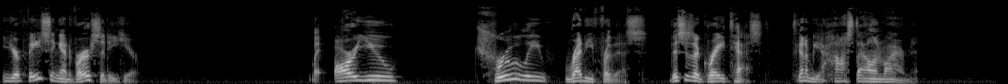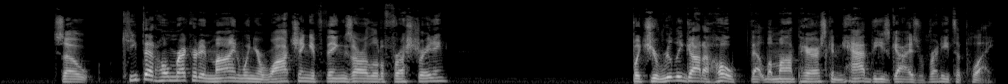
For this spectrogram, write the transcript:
you're facing adversity here. Are you truly ready for this? This is a great test. It's going to be a hostile environment. So keep that home record in mind when you're watching if things are a little frustrating. But you really got to hope that Lamont Paris can have these guys ready to play.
